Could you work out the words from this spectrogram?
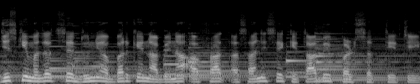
جس کی مدد سے دنیا بھر کے نابینا افراد آسانی سے کتابیں پڑھ سکتی تھی۔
